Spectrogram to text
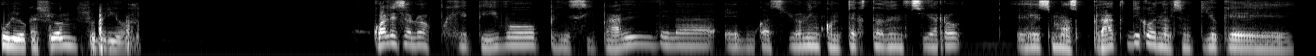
una educación superior. ¿Cuál es el objetivo principal de la educación en contexto de encierro? ¿Es más práctico en el sentido que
